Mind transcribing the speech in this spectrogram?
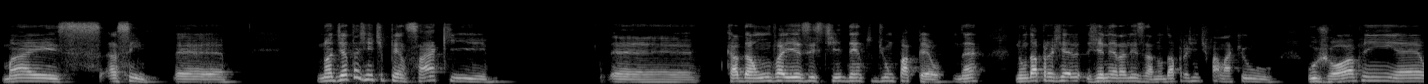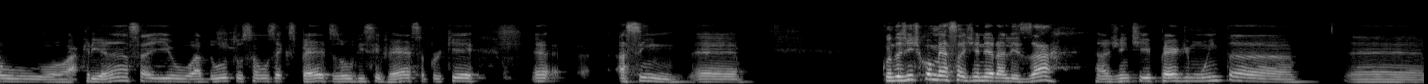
Mas, assim, é, não adianta a gente pensar que é, cada um vai existir dentro de um papel, né? Não dá para generalizar, não dá para a gente falar que o, o jovem é o, a criança e o adulto são os experts ou vice-versa, porque, é, assim, é, quando a gente começa a generalizar, a gente perde muita é,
